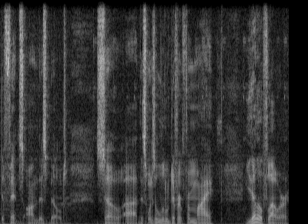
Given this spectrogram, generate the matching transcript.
defense on this build. So uh, this one's a little different from my Yellow Flower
